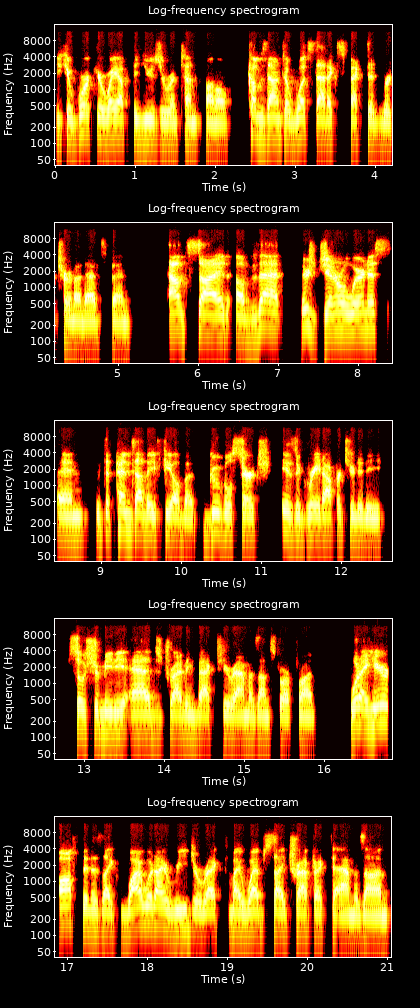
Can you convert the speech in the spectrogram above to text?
you can work your way up the user intent funnel. Comes down to what's that expected return on ad spend. Outside of that, there's general awareness and it depends how they feel, but Google search is a great opportunity. Social media ads driving back to your Amazon storefront. What I hear often is like, why would I redirect my website traffic to Amazon?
